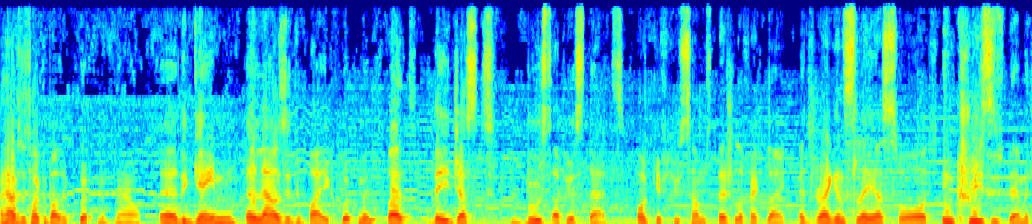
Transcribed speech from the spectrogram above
I have to talk about equipment now. Uh, the game allows you to buy equipment, but they just boost up your stats or give you some special effect like a Dragon Slayer sword increases damage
